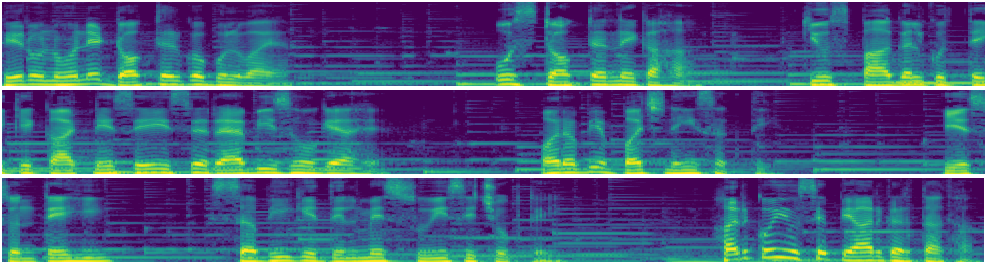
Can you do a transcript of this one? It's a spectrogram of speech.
फिर उन्होंने डॉक्टर को बुलवाया। उस डॉक्टर ने कहा कि उस पागल कुत्ते के काटने से इसे रैबीज हो गया है और अब ये बच नहीं सकती। ये सुनते ही सभी के दिल में सुई सी चुप गई। हर कोई उसे प्यार करता था।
